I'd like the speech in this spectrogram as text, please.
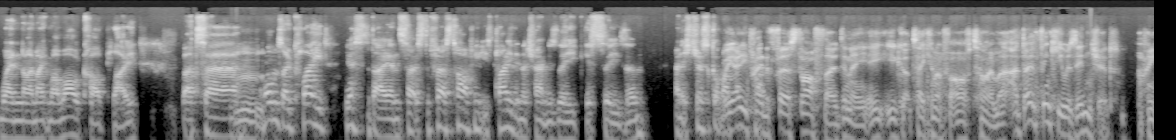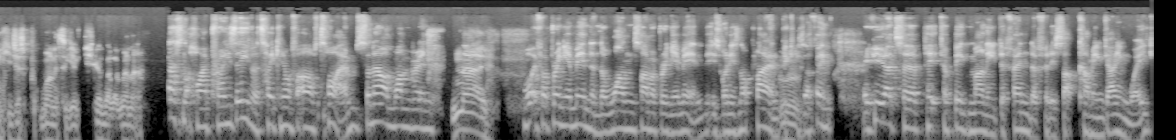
when I make my wild card play. But uh, Alonso played yesterday, and so it's the first time I think he's played in the Champions League this season. And it's just got Well, he only played the first half, though, didn't he? He, he got taken off at half time. I, I don't think he was injured. I think he just wanted to give Chilwell a winner. That's not high praise either, taking him off at half time. So now I'm wondering No. what if I bring him in and the one time I bring him in is when he's not playing? Hmm. Because I think if you had to pick a big money defender for this upcoming game week,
